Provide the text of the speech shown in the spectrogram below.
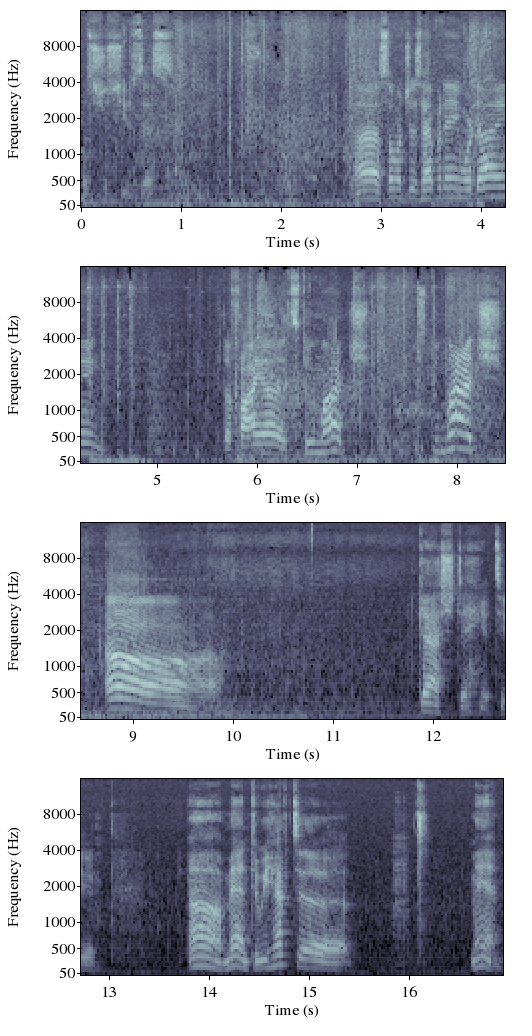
Let's just use this. Ah, so much is happening. We're dying. The fire, it's too much. It's too much. Oh. Gosh dang it, dude. Oh, man, do we have to... Man,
